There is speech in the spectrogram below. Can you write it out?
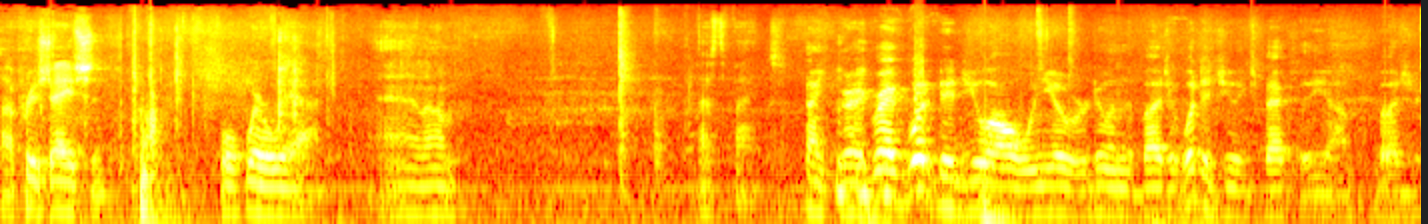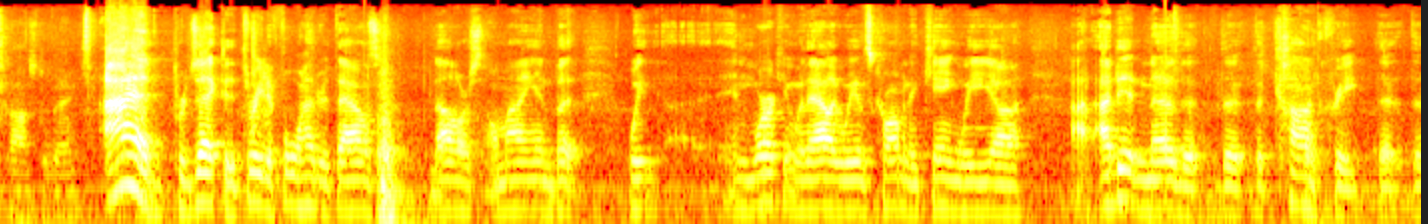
appreciation for where we're at, and um, that's the facts. Thank you, Greg. Greg, what did you all, when you were doing the budget, what did you expect the uh, budget to cost to be? I had projected three to four hundred thousand dollars on my end, but we, uh, in working with Alley Williams, Carmen and King, we, uh, I, didn't know the, the, the concrete, the, the,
